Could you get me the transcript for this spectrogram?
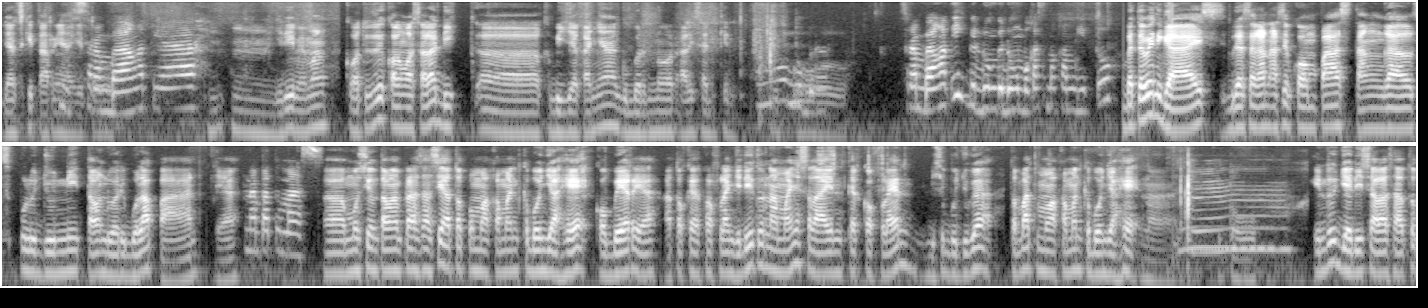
dan sekitarnya Ih, gitu. serem banget ya. Hmm, jadi memang waktu itu kalau nggak salah di eh, kebijakannya Gubernur Ali Sadikin. Oh, Gitu. gubernur. Serem banget ih gedung-gedung bekas makam gitu. BTW nih guys, berdasarkan arsip Kompas tanggal 10 Juni tahun 2008 ya. Kenapa tuh mas? eh, Museum Taman Prasasti atau Pemakaman Kebon Jahe, Kober ya, atau Kerkhoffland. Jadi itu namanya selain Kerkhoffland disebut juga tempat pemakaman Kebon Jahe. Nah, Hmm. itu jadi salah satu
